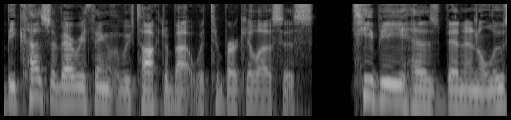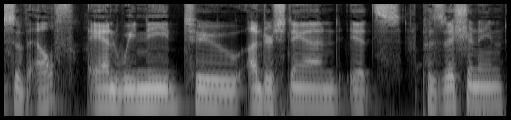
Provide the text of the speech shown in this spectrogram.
because of everything that we've talked about with tuberculosis, TB has been an elusive elf, and we need to understand its positioning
